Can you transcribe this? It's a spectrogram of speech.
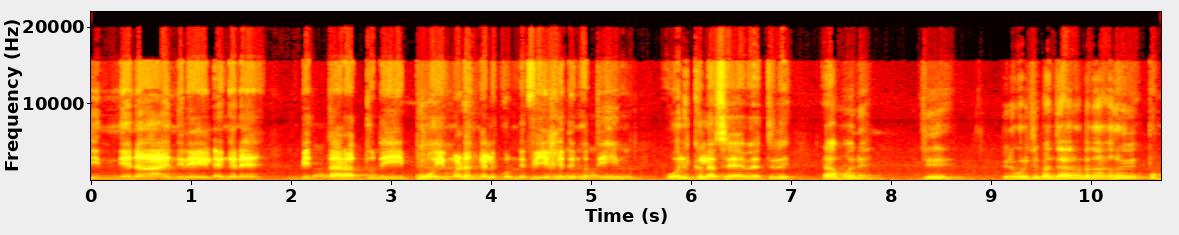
നിന്യനായ നിലയിൽ എങ്ങനെ? വിത്തറത്തുതി പോയി മടങ്ങൽ കൊണ്ട് ഫീഹിദിമത്തിഹിം ഓൽക്കുള്ള സേവനത്തിൽ ആ മോനെ ജി പിന്നെ കുറച്ച് പഞ്ചായത്തുണ്ടെന്ന് അങ്ങനെ ഇപ്പം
